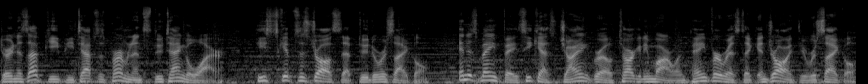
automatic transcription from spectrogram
During his upkeep, he taps his permanents through Tangle Wire. He skips his draw step due to Recycle. In his main phase, he casts Giant Growth, targeting Marwyn, paying for Rhystic, and drawing through Recycle,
